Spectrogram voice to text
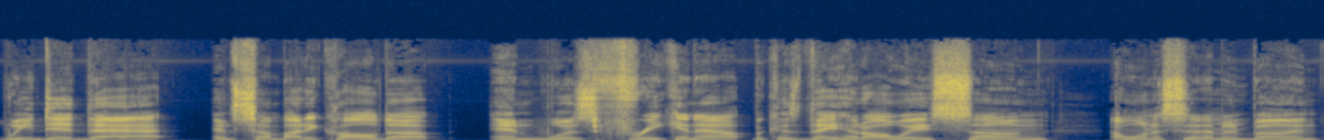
we did that, and somebody called up and was freaking out because they had always sung "I Want a Cinnamon Bun,"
